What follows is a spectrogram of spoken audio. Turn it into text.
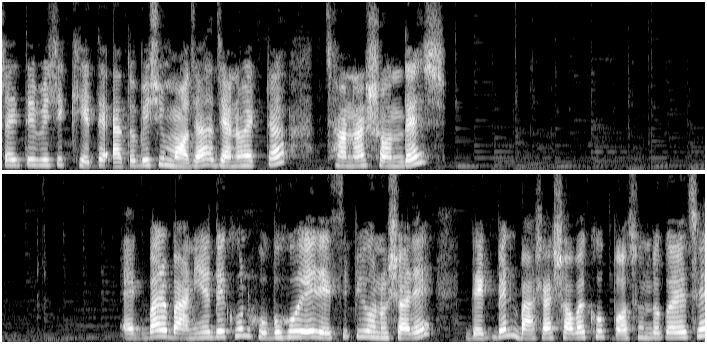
চাইতে বেশি খেতে এত বেশি মজা যেন একটা ছানার সন্দেশ। একবার বানিয়ে দেখুন হুবহু এই রেসিপি অনুসারে। দেখবেন বাসার সবাই খুব পছন্দ করেছে।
